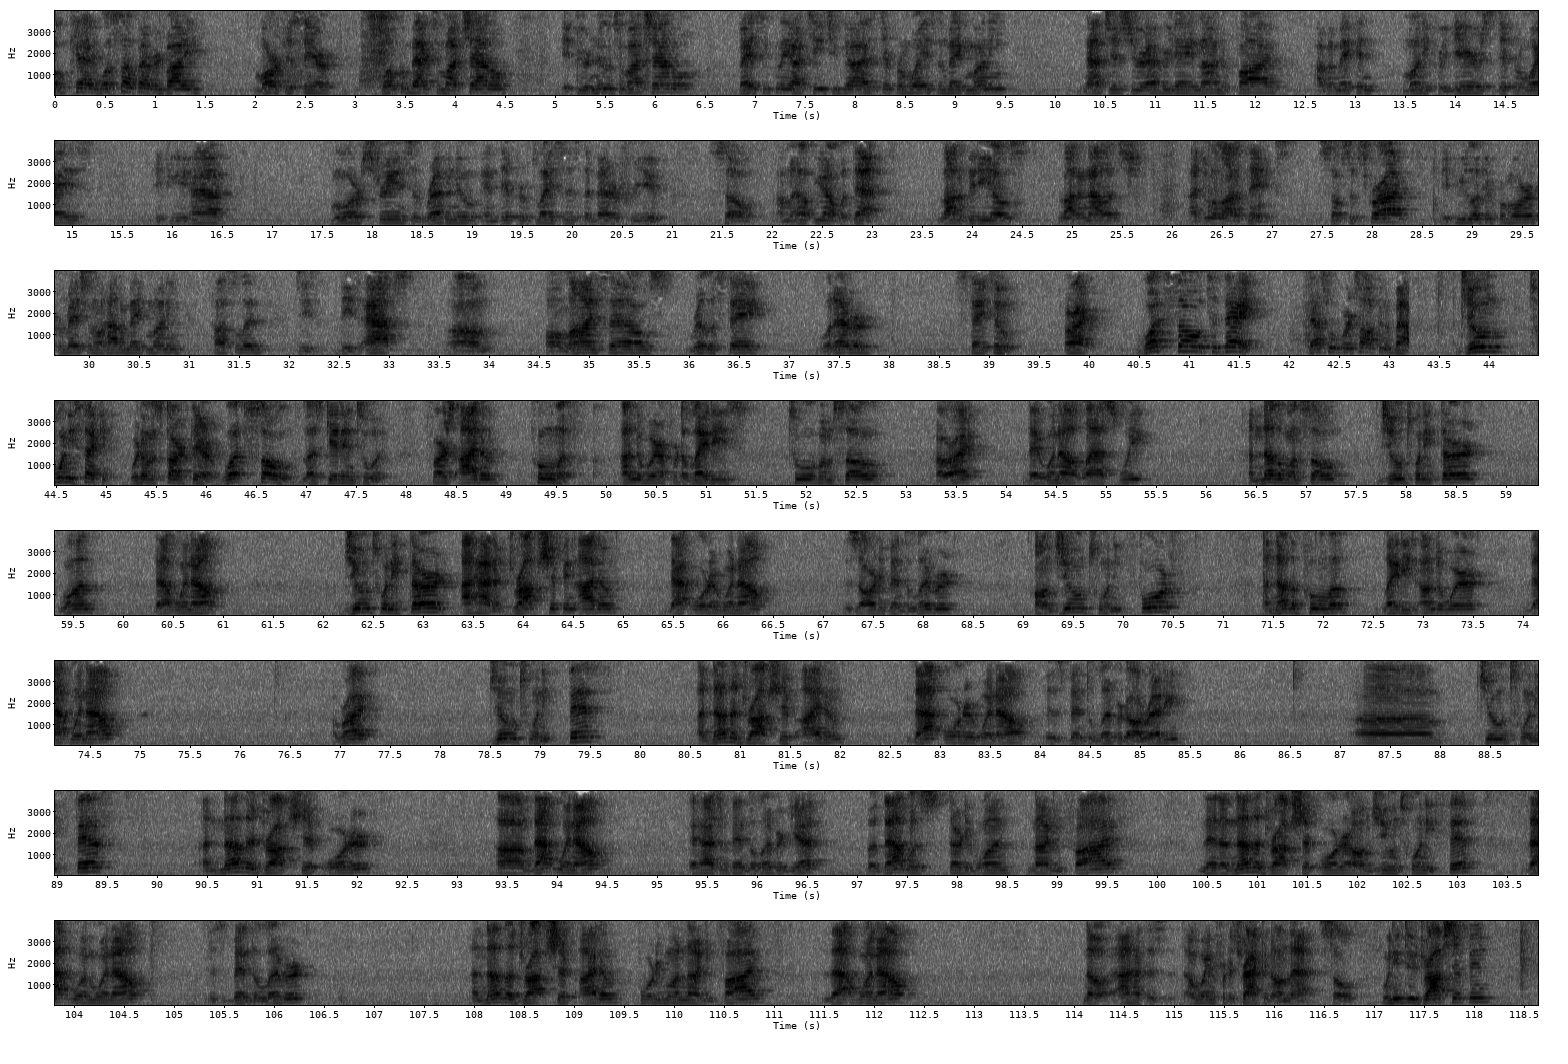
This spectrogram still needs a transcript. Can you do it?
Okay, what's up everybody? Marques here. Welcome back to my channel. If you're new to my channel, basically I teach you guys different ways to make money. Not just your everyday 9 to 5. I've been making money for years, different ways. If you have more streams of revenue in different places, the better for you. So I'm going to help you out with that. A lot of videos, a lot of knowledge. I do a lot of things. So subscribe if you're looking for more information on how to make money, hustling, these, these apps, um, online sales, real estate, whatever, stay tuned. All right, what sold today? That's what we're talking about. June 22nd, we're gonna start there. What sold? Let's get into it. First item, Puma. Underwear for the ladies. Two of them sold. All right, they went out last week. Another one sold June 23rd. One, that went out. June 23rd, I had a drop shipping item. That order went out. It's already been delivered. On June 24th, another Puma ladies underwear. That went out. All right. June 25th, another drop ship item. That order went out. It's been delivered already. Um, June 25th, another drop ship order. Um, that went out. It hasn't been delivered yet, but that was 31.95. Then another drop ship order on June 25th. That one went out. It's been delivered. Another drop ship item, 41.95. That went out. No, I have to. I'm waiting for the tracking on that. So when you do drop shipping,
